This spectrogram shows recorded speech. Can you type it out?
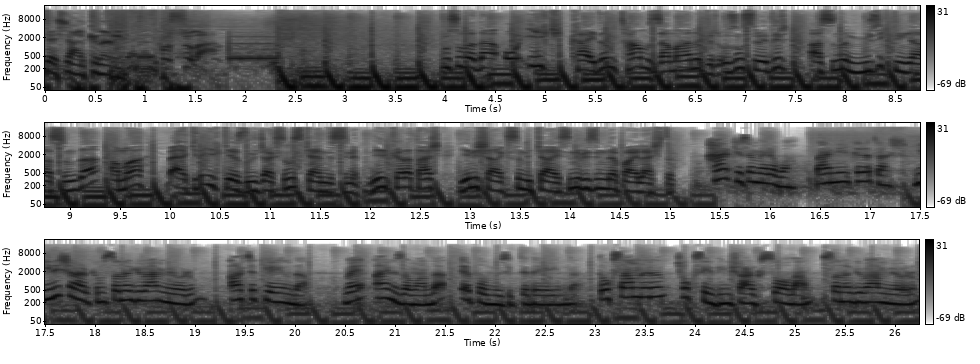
Türkçe şarkıları Pusula Pusula'da o ilk kaydın tam zamanıdır. Uzun süredir aslında müzik dünyasında ama belki de ilk kez duyacaksınız kendisini. Nil Karataş yeni şarkısının hikayesini bizimle paylaştı. Herkese merhaba. Ben Nil Karataş. Yeni şarkım Sana Güvenmiyorum artık yayında ve aynı zamanda Apple Müzik'te de yayında. 90'ların çok sevdiğim şarkısı olan Sana Güvenmiyorum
